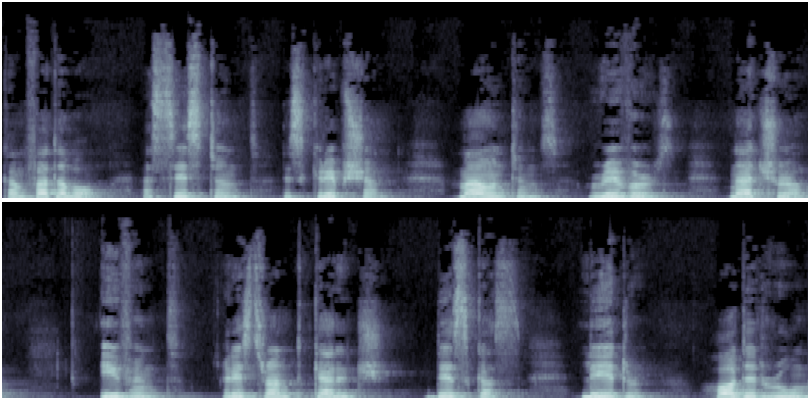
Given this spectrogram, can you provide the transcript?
comfortable assistant description mountains rivers natural event restaurant carriage discuss later hotel room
